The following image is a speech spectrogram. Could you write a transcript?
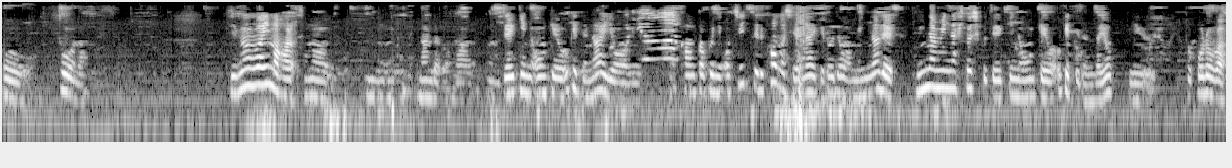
そう、そうなんです。自分は今は、その、うん、なんだろうな、税金の恩恵を受けてないように、感覚に陥ってるかもしれないけど、でもみんなで、みんなみんな等しく税金の恩恵は受けてるんだよっていうところが、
